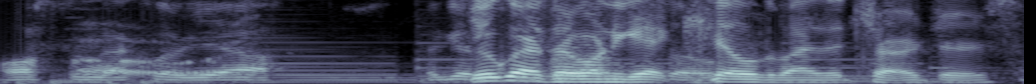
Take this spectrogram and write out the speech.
Austin Ekeler. Yeah, Against You guys are going to get so- killed by the Chargers.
